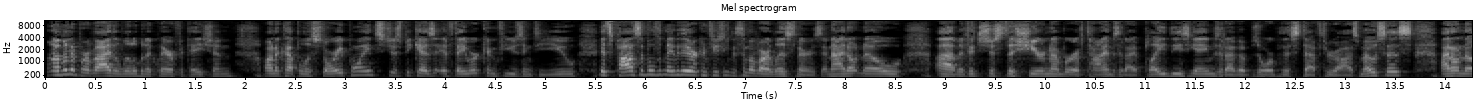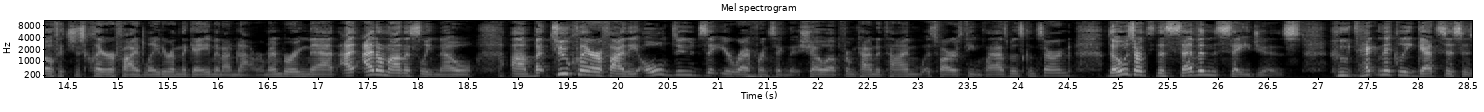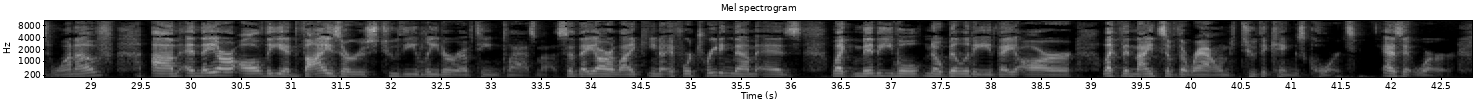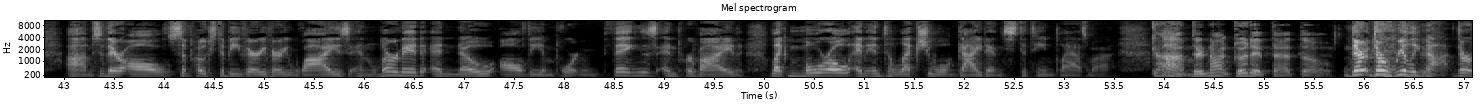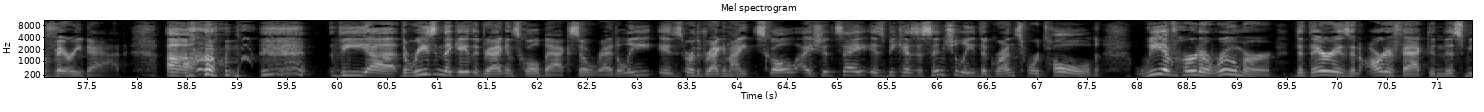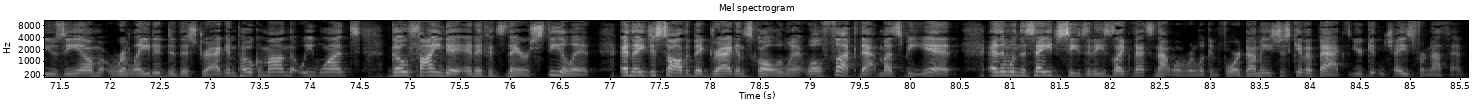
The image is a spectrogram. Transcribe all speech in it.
I'm going to provide a little bit of clarification on a couple of story points, just because if they were confusing to you, it's possible that maybe they were confusing to some of our listeners. And I don't know um, if it's just the sheer number of times that I've played these games that I've absorbed this stuff through osmosis. I don't know if it's just clarified later in the game and I'm not remembering that. I, I don't honestly know. Um, but to clarify, the old dudes that you're referencing that show up from time to time as far as Team Plasma is concerned, those are the seven sages who technically Ghetsis is one of. Um, and they are all the advisors to the leader of Team Plasma. So they are like, you know, if we're treating them as like medieval nobility, they are like the knights of the round to the king's court, as it were. Um, so they're all supposed to be very, very wise and learned and know all the important things and provide like moral and intellectual guidance to Team Plasma. God, Um, they're not good at that though. They're they're really not. They're very bad. Um, the uh, the reason they gave the dragon skull back so readily is, or the dragonite skull, I should say, is because essentially the grunts were told, we have heard a rumor that there is an artifact in this museum related to this dragon Pokemon that we want. Go find it, and if it's there, steal it. And they just saw the big dragon skull and went, well, fuck, that must be it. And then when the sage sees it, he's like, that's not what we're looking for, dummies. Just give it back. You're getting chased for nothing.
